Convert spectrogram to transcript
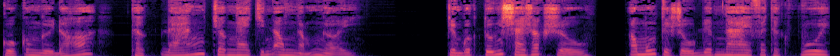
của con người đó thật đáng cho ngay chính ông ngẫm ngợi. Trần Quốc Tuấn say rót rượu. Ông muốn tiệc rượu đêm nay phải thật vui,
